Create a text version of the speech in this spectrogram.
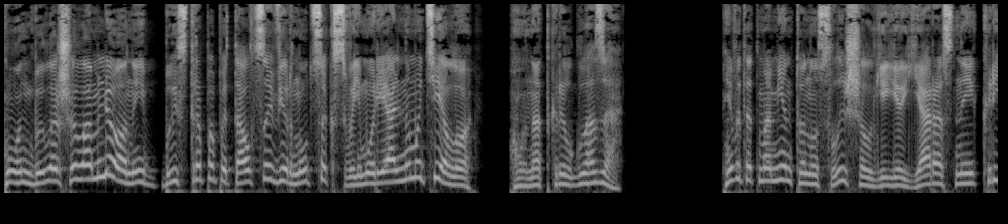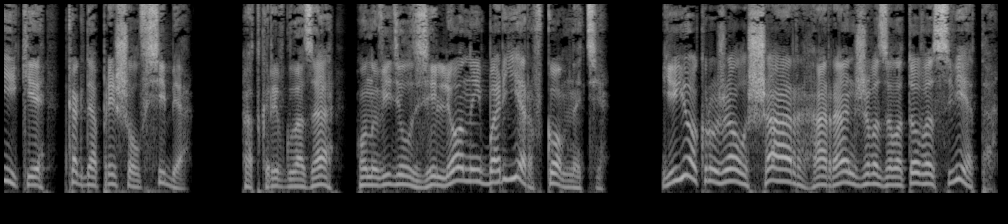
Он был ошеломлен и быстро попытался вернуться к своему реальному телу. Он открыл глаза. И в этот момент он услышал ее яростные крики, когда пришел в себя. Открыв глаза, он увидел зеленый барьер в комнате. Ее окружал шар оранжево-золотого света.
